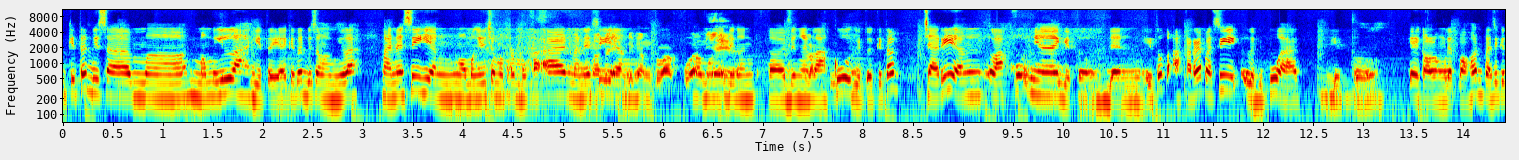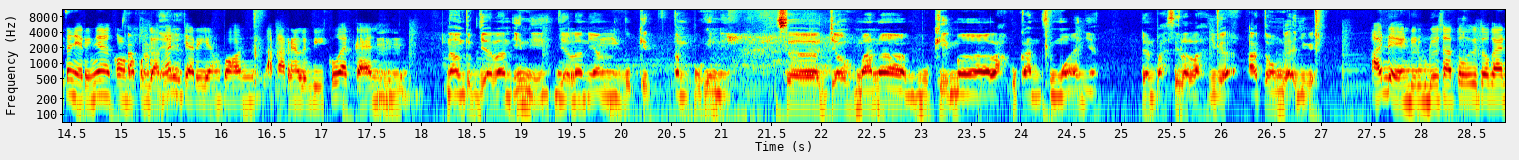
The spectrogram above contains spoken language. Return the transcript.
kita bisa me- memilah gitu ya. Kita bisa memilah mana sih yang ngomongin cuma permukaan, mana, Mana sih yang dengan pelakuannya ngomongnya ya. dengan uh, dengan laku gitu. Kita cari yang lakunya gitu. Dan itu akarnya pasti lebih kuat gitu. Kayak kalau ngeliat pohon pasti kita nyarinya kalau mau Hmm. Pegangan cari yang pohon akarnya lebih kuat kan Hmm. gitu. Nah untuk jalan ini, jalan yang Bukit tempuh ini, sejauh mana Bukit melakukan semuanya? Dan pasti lelah juga atau enggak juga? ada yang 2021 itu kan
